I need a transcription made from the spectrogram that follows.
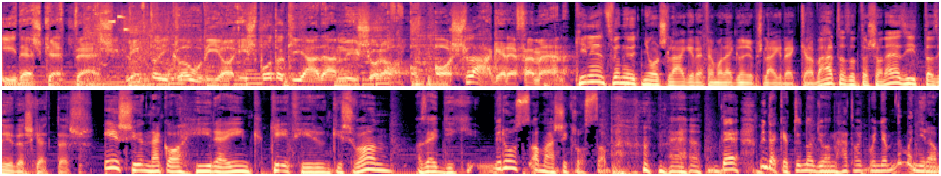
Édes Kettes. Liptai Klaudia és Pataki Ádám műsora a Sláger fm 95-8 Sláger FM a legnagyobb slágerekkel változatosan, ez itt az Édes Kettes. És jönnek a híreink, két hírünk is van, az egyik rossz, a másik rosszabb. nem, de mind a kettő nagyon, hát hogy mondjam, nem annyira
